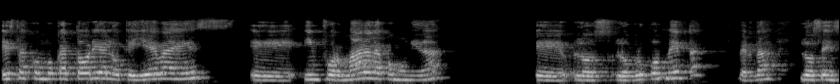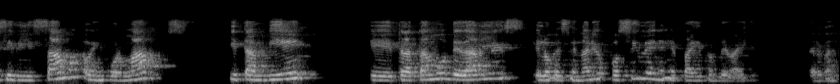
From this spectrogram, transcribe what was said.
esta convocatoria lo que lleva es eh, informar a la comunidad, eh, los, grupos meta, ¿verdad? Los sensibilizamos, los informamos y también eh, tratamos de darles los escenarios posibles en ese país donde vayan, ¿verdad?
